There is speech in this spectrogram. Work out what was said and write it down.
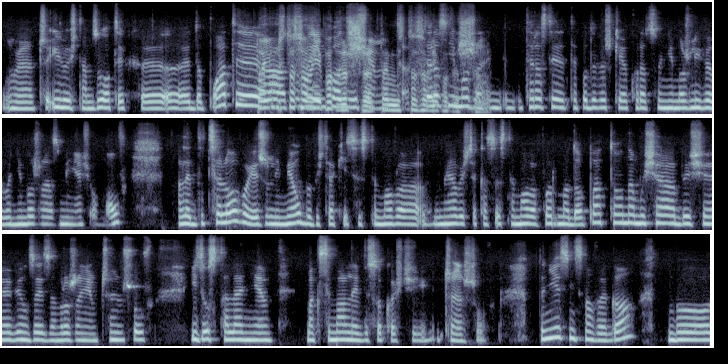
e, czy iluś tam złotych e, dopłaty. To im stosownie podwyższy. To im stosownie teraz, nie może, teraz te, te podwyżki akurat są niemożliwe, bo nie można zmieniać umów, ale docelowo, jeżeli miałby być taki systemowa, miała być taka systemowa forma dopłat, to ona musiałaby się wiązać z zamrożeniem czynszów i z ustaleniem maksymalnej wysokości czynszów. To nie jest nic nowego, bo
